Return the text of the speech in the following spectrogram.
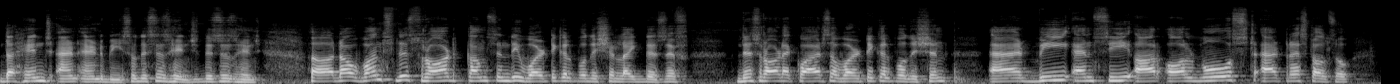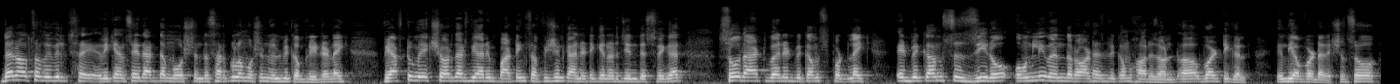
the hinge and end B. So this is hinge, this is hinge. Uh, now once this rod comes in the vertical position like this, if this rod acquires a vertical position and B and C are almost at rest also. Then also we will say we can say that the motion the circular motion will be completed. Like we have to make sure that we are imparting sufficient kinetic energy in this figure so that when it becomes put like it becomes zero only when the rod has become horizontal uh, vertical in the upward direction. So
